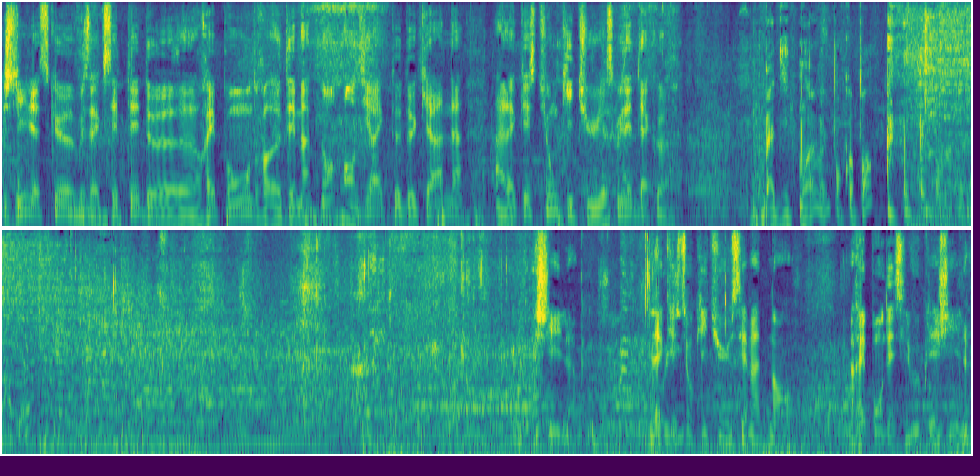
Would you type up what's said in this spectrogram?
Gilles, est-ce que vous acceptez de répondre euh, dès maintenant en direct de Cannes à la question qui tue? Est-ce que vous êtes d'accord? Bah dites-moi, pourquoi pas On verra bien. Gilles, la question qui tue, c'est maintenant. Répondez s'il vous plaît, Gilles.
